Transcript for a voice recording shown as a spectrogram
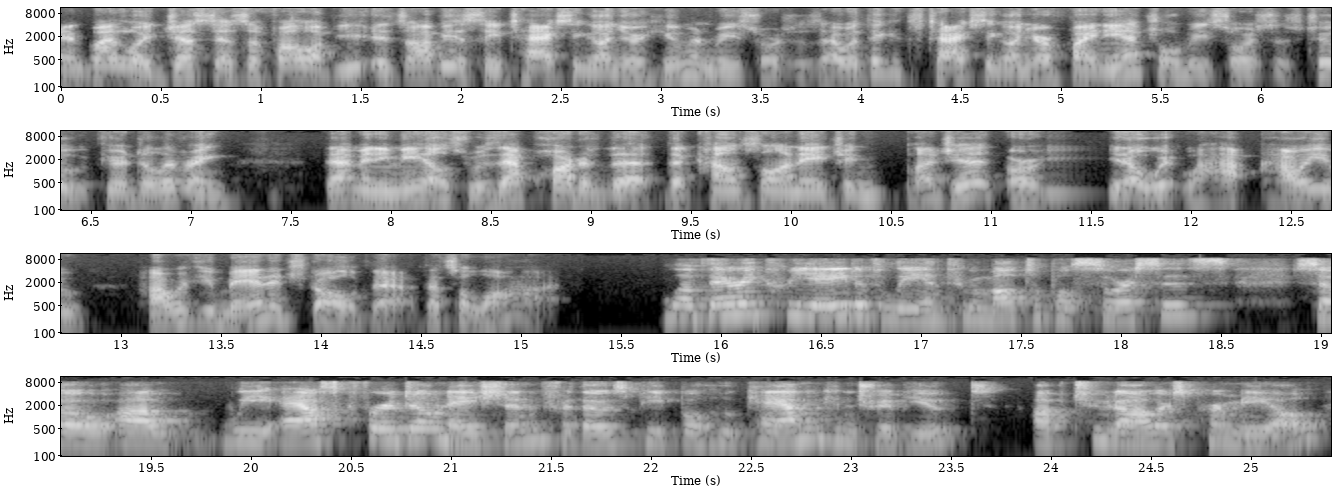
and by the way, just as a follow up, it's obviously taxing on your human resources. I would think it's taxing on your financial resources too. If you're delivering that many meals. Was that part of the the Council on Aging budget, or you know, how, how are you? How have you managed all of that? That's a lot. Well, very creatively and through multiple sources. So uh, we ask for a donation for those people who can contribute of $2 per meal.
